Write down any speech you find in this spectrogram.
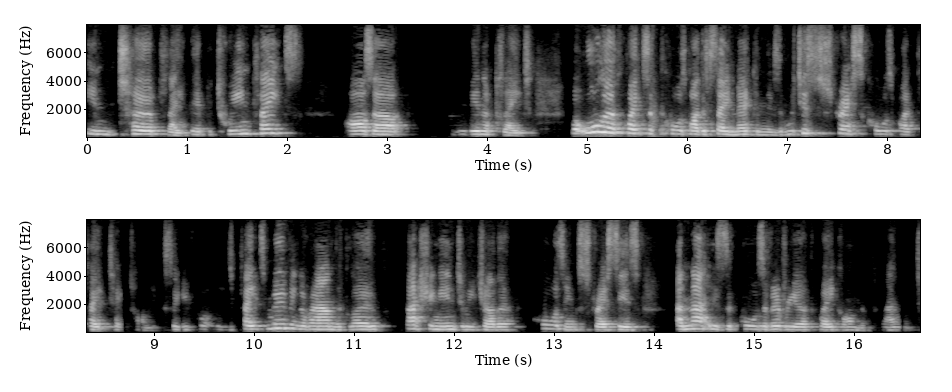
interplate. They're between plates. Ours are within a plate. But all earthquakes are caused by the same mechanism, which is stress caused by plate tectonics. So you've got these plates moving around the globe, bashing into each other, causing stresses, and that is the cause of every earthquake on the planet.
